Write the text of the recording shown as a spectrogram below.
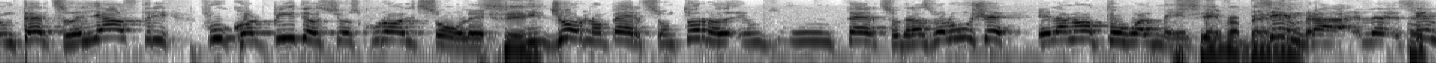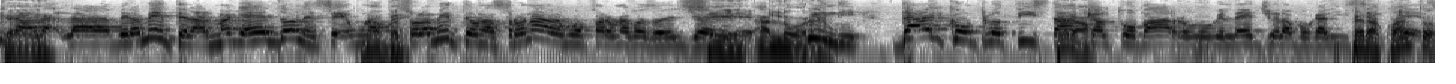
un terzo degli astri fu colpito e si oscurò il sole. Sì. Il giorno perse un, un- un terzo della sua luce e la notte ugualmente. Sì. Sembra, le- sembra Ok. la- la- veramente l'Armageddon e se una- solamente un'astronave può fare una cosa del Sì, genere. allora. Quindi dai il complottista Però- anche al tuo parroco che legge l'Apocalisse Però quanto,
